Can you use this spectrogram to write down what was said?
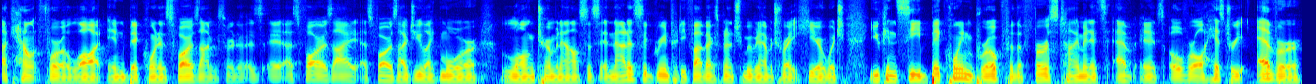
account for a lot in Bitcoin as far as I'm concerned. As, as far as I as far as I do like more long-term analysis, and that is the Green 55 exponential moving average right here, which you can see Bitcoin broke for the first time in its in its overall history ever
